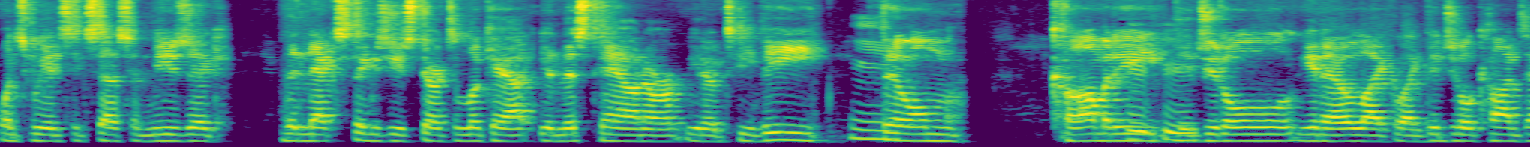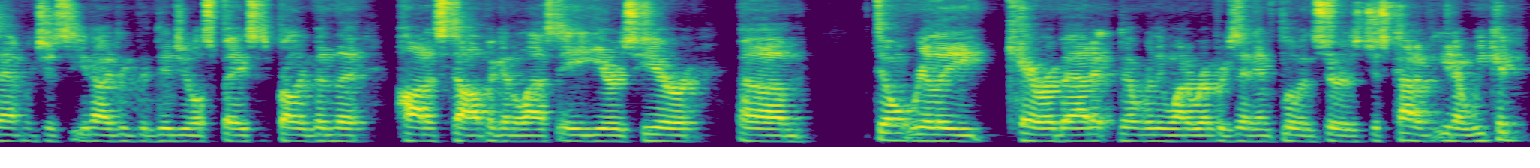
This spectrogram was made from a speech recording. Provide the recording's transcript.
Once we had success in music, the next things you start to look at in this town are you know TV, mm. film, comedy, mm-hmm. digital. You know, like like digital content, which is you know I think the digital space has probably been the hottest topic in the last eight years here. Um, don't really care about it. Don't really want to represent influencers. Just kind of you know we could.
